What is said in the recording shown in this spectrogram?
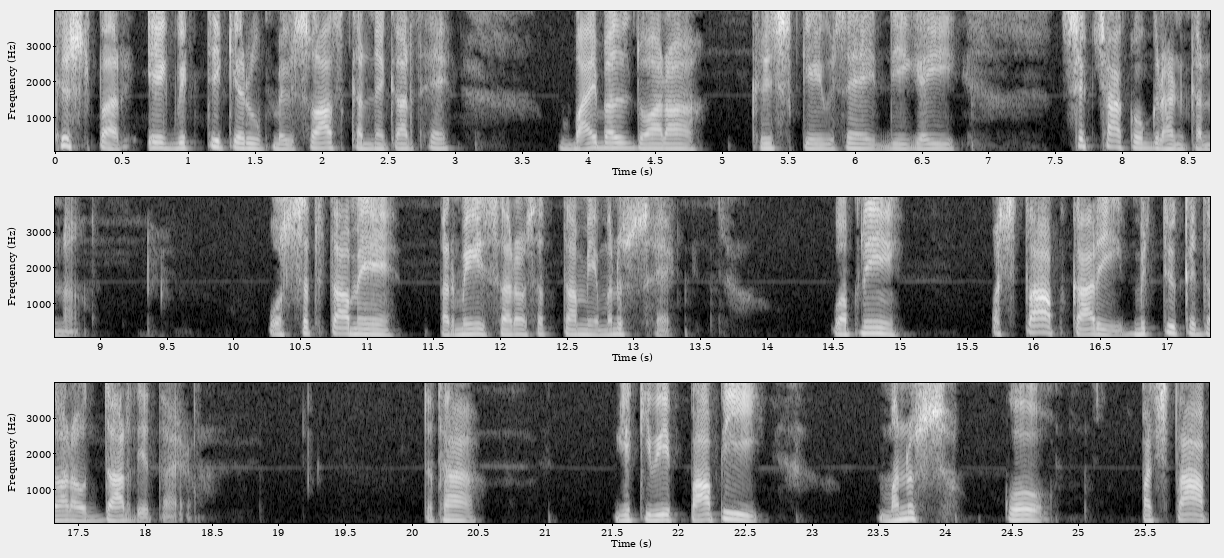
ख्रिस्ट पर एक व्यक्ति के रूप में विश्वास करने का अर्थ है, बाइबल द्वारा ख्रिस्ट के विषय दी गई शिक्षा को ग्रहण करना। वो सत्यता में परमेश्वर और सत्ता में मनुष्य है। वो अपनी पश्चातापकारी मृत्यु के द्वारा उद्धार देता है। तथा ये कि वे पापी मनुष्य को पश्चाताप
